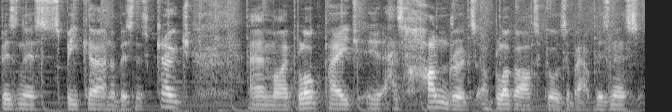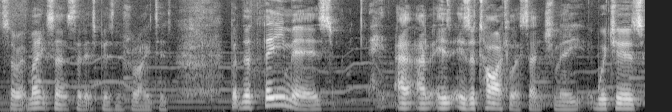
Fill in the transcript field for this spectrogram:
business speaker and a business coach, and my blog page has hundreds of blog articles about business, so it makes sense that it's business related. But the theme is, and is a title essentially, which is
